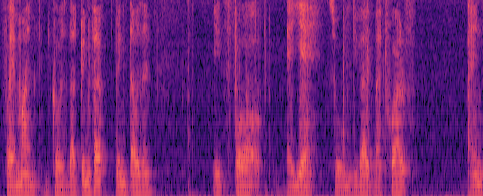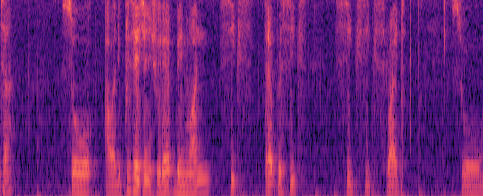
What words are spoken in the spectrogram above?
for a month because that 25 20,000 is for a year. So we'll divide by 12 enter. So our depreciation should have been one six triple six six six right? So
